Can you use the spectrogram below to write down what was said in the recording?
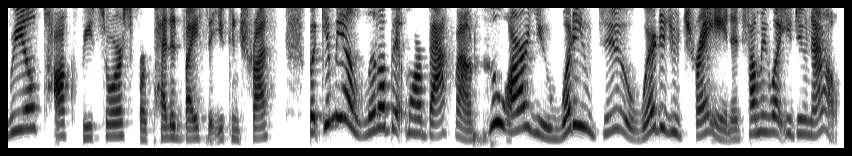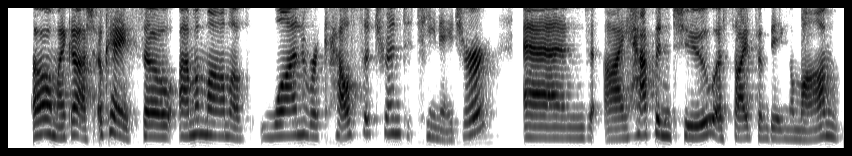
real talk resource for pet advice that you can trust. But give me a little bit more background. Who are you? What do you do? Where did you train? And tell me what you do now. Oh my gosh. Okay. So I'm a mom of one recalcitrant teenager. And I happen to, aside from being a mom,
